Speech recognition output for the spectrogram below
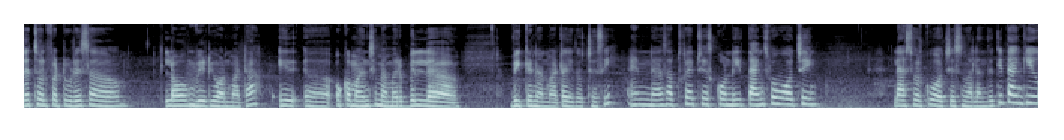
That's all for two days long video అనమాట ఒక మంచి మెమరబుల్ వీకెండ్ అనమాట ఇది వచ్చేసి. అండ్ సబ్స్క్రైబ్ చేసుకోండి. థ్యాంక్స్ ఫర్ వాచింగ్ లాస్ట్ వరకు వాచ్ చేసిన వాళ్ళందరికీ థ్యాంక్ యూ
